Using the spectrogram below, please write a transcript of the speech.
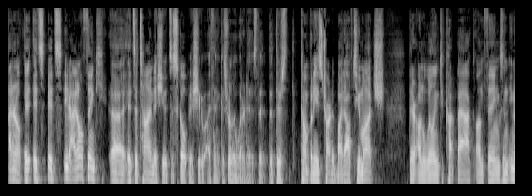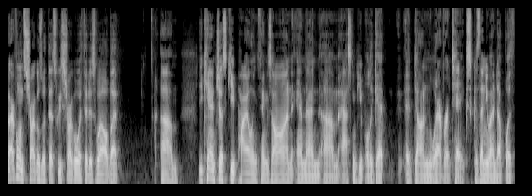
I don't know. It, it's it's. It, I don't think uh, it's a time issue. It's a scope issue. I think is really what it is. That that there's companies try to bite off too much they're unwilling to cut back on things. And, you know, everyone struggles with this. We struggle with it as well, but, um, you can't just keep piling things on and then, um, asking people to get it done, whatever it takes. Cause then you end up with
